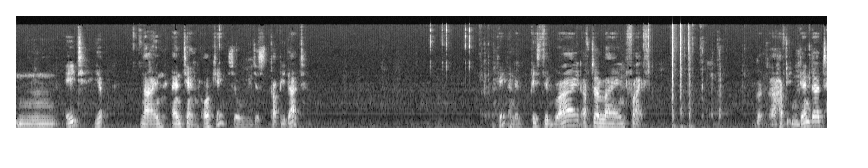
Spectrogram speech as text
mm, 8 yep 9 and 10 okay so we just copy that. Okay and then paste it right after line 5 good I have to indent that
